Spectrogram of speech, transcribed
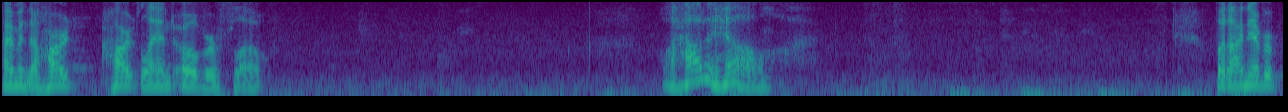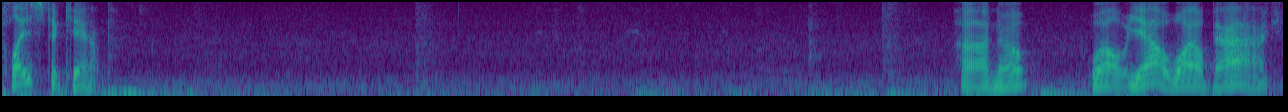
I'm in the heart Heartland Overflow. Well, how the hell? But I never placed a camp. Uh, no. Well, yeah, a while back.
